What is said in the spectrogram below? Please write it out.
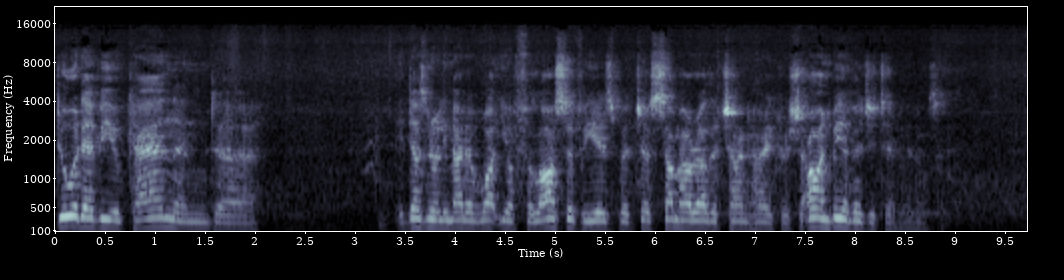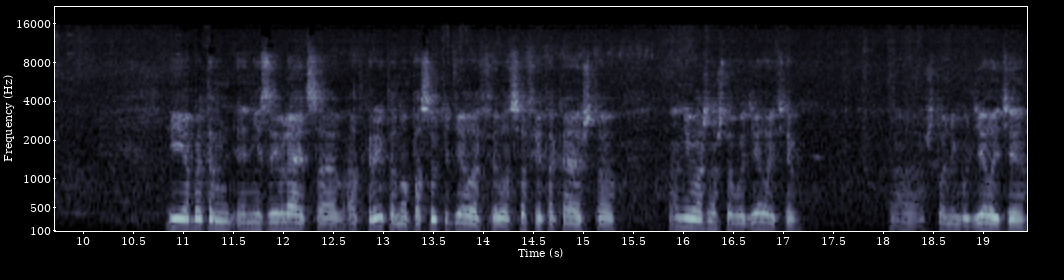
do whatever you can, and uh, it doesn't really matter what your philosophy is, but just somehow or other chant Hare Krishna. Oh, and be a vegetarian also. И об этом не заявляется открыто, но по сути дела философия такая, что ну, неважно, что вы делаете, э, что-нибудь делайте,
